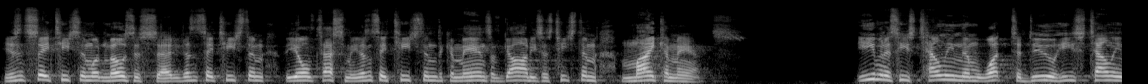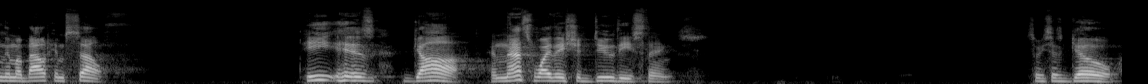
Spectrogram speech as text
He doesn't say teach them what Moses said. He doesn't say teach them the Old Testament. He doesn't say teach them the commands of God. He says teach them my commands. Even as he's telling them what to do, he's telling them about himself. He is God, and that's why they should do these things. So he says, go.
